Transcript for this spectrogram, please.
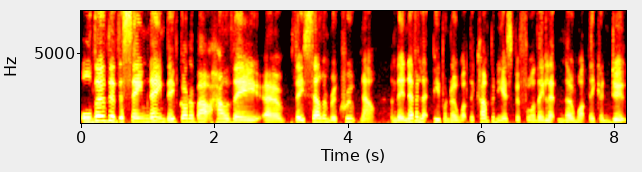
although they're the same name, they've got about how they uh, they sell and recruit now, and they never let people know what the company is before they let them know what they can do.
